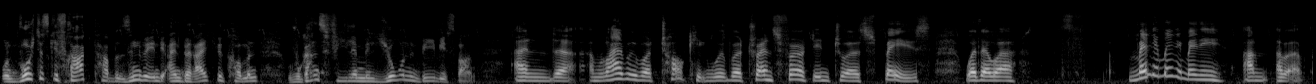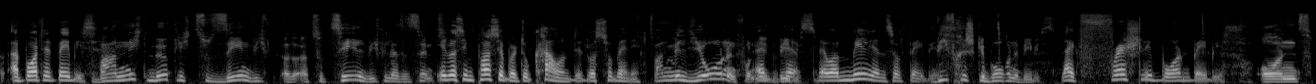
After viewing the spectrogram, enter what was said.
Und wo ich das gefragt habe, sind wir in einen Bereich gekommen, wo ganz viele Millionen Babys waren. And, uh, and while we were talking, we were transferred into a space where there were many, many, many un, uh, aborted babies. Es war nicht möglich zu sehen, wie, äh, zu zählen, wie viele es sind. It was impossible to count, it was so many. Es waren Millionen von And there, Babys, there were millions of babies, wie frisch geborene Babys. like freshly born babies. Und,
